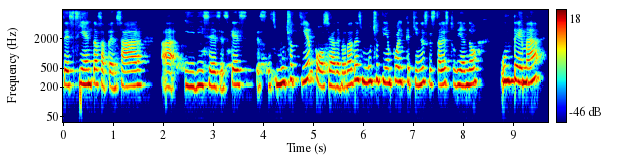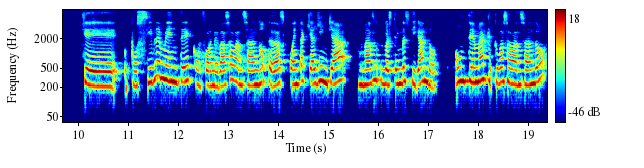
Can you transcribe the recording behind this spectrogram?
te sientas a pensar Ah, y dices, es que es, es, mucho tiempo, o sea, de verdad es mucho tiempo el que tienes que estar estudiando un tema que posiblemente conforme vas avanzando te das cuenta que alguien ya más lo está investigando, o un tema que tú vas avanzando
